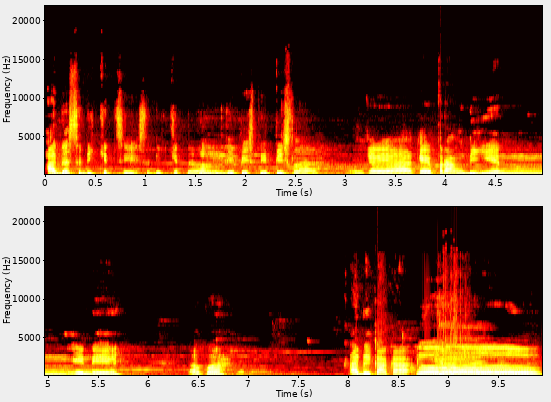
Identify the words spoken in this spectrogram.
ada sedikit sih sedikit doang Hmm. tipis-tipis lah kayak kayak perang dingin ini apa adik kakak Oh.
